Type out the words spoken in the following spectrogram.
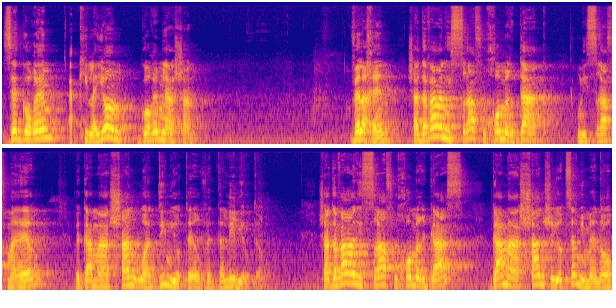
זה גורם, הכיליון גורם לעשן. ולכן, שהדבר הנשרף הוא חומר דק, הוא נשרף מהר, וגם העשן הוא עדין יותר ודליל יותר. שהדבר הנשרף הוא חומר גס, גם העשן שיוצא ממנו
